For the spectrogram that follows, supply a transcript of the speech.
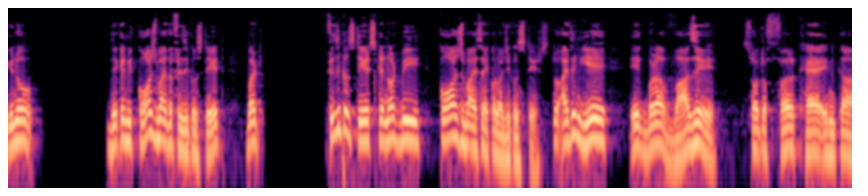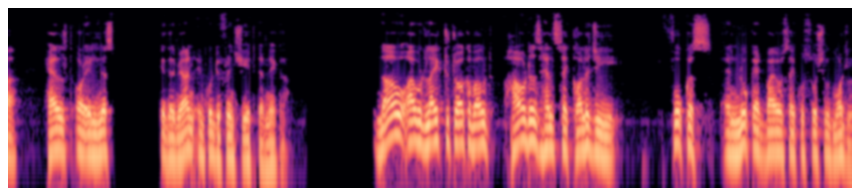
you know they can be cause by the physical state but physical states can not be cause by psychological states تو آئی تھنک یہ ایک بڑا واضح سارٹ آف فرق ہے ان کا ہیلتھ اور النس کے درمیان ان کو ڈفرینشیٹ کرنے کا۔ Now I would like to talk about how does health psychology focus and look at biopsychosocial model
